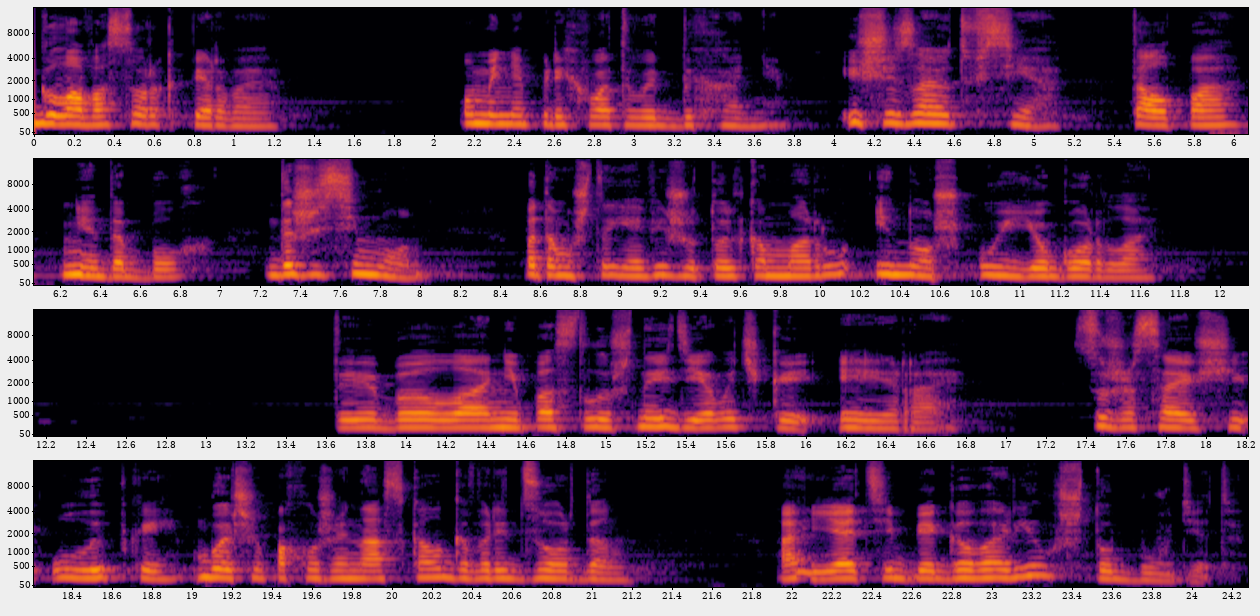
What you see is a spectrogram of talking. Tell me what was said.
Глава 41. У меня перехватывает дыхание. Исчезают все. Толпа, недобог, даже Симон, потому что я вижу только Мару и нож у ее горла. «Ты была непослушной девочкой, Эйра», с ужасающей улыбкой, больше похожей на оскал, говорит Зордан. «А я тебе говорил, что будет».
